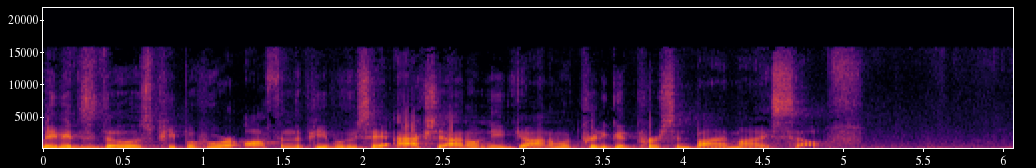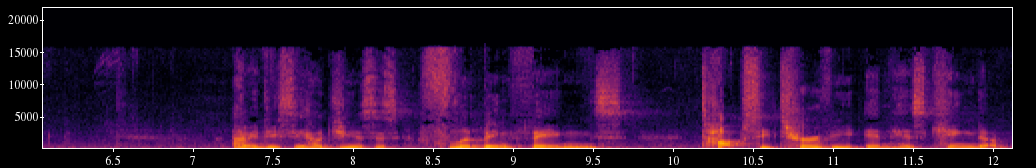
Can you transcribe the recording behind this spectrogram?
Maybe it's those people who are often the people who say, actually, I don't need God. I'm a pretty good person by myself. I mean, do you see how Jesus is flipping things topsy turvy in his kingdom?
